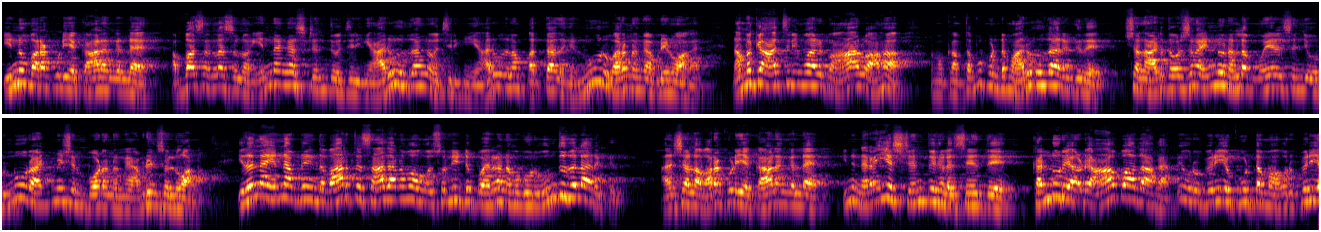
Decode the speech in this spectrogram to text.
இன்னும் வரக்கூடிய காலங்களில் அப்பாஸ் சொல்லுவாங்க என்னங்க ஸ்ட்ரென்த் வச்சிருக்கீங்க? அறுபது தாங்க வச்சிருக்கீங்க. அறுபதுலாம் பத்தாதுங்க. நூறு வரணுங்க அப்படின்னுவாங்க. நமக்கு ஆச்சரியமா இருக்கும். ஆர்வம் ஆஹா நமக்கு தப்பு பண்ணிட்டோம்? அறுபது தான் இருக்குது. சரி அடுத்த வருஷம் இன்னும் நல்ல முயற்சி செஞ்சு ஒரு நூறு அட்மிஷன் போடணுங்க அப்படின்னு சொல்லுவாங்க. இதெல்லாம் என்ன அப்படின்னு இந்த வார்த்தை சாதாரணமாக அவங்க சொல்லிட்டு போயிடலாம் நமக்கு ஒரு உந்துதலாக இருக்குது. அன்ஷால்லா வரக்கூடிய காலங்களில் இன்னும் நிறைய ஸ்ட்ரென்த்துகளை சேர்த்து கல்லூரியோட ஆபாதாக அப்படி ஒரு பெரிய கூட்டமாக ஒரு பெரிய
